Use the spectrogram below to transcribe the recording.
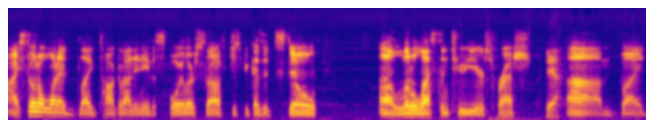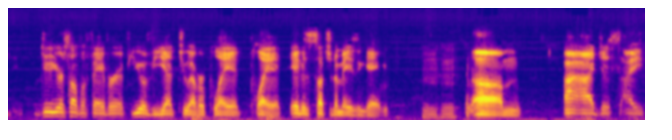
I still don't want to like talk about any of the spoiler stuff just because it's still a little less than two years fresh. Yeah. Um, but do yourself a favor if you have yet to ever play it, play it. It is such an amazing game. hmm Um, I, I just I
